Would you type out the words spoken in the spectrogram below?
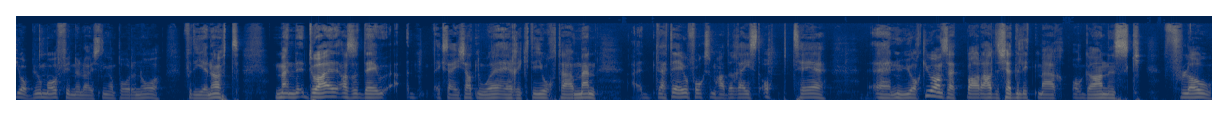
jobber jo med å finne løsninger på det nå, for de er nødt. Men du har, altså, det er jo Jeg sier ikke at noe er riktig gjort her, men dette er jo folk som hadde reist opp til eh, New York uansett. Bare det hadde skjedd litt mer organisk flow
